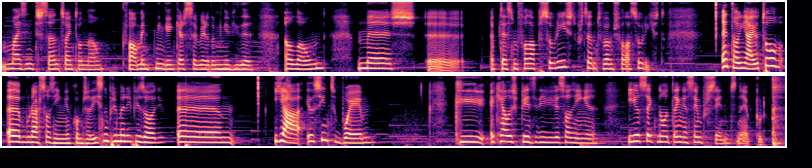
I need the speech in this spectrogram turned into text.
mais interessantes, ou então não. Provavelmente ninguém quer saber da minha vida alone, mas uh, apetece-me falar sobre isto, portanto vamos falar sobre isto. Então, yeah, eu estou a morar sozinha, como já disse no primeiro episódio. Uh, yeah, eu sinto bué que aquela experiência de viver sozinha, e eu sei que não a tenho a 100%, né? Porque.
